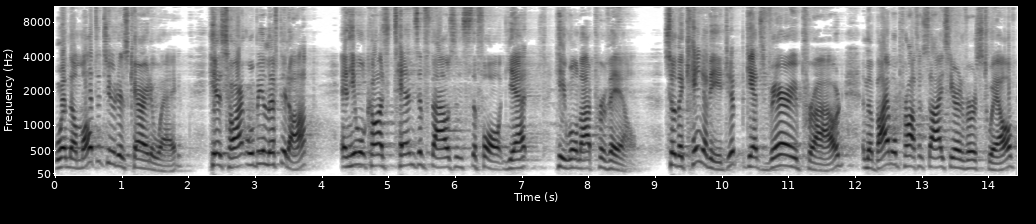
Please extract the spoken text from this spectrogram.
When the multitude is carried away, his heart will be lifted up, and he will cause tens of thousands to fall, yet he will not prevail. So the king of Egypt gets very proud, and the Bible prophesies here in verse 12,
